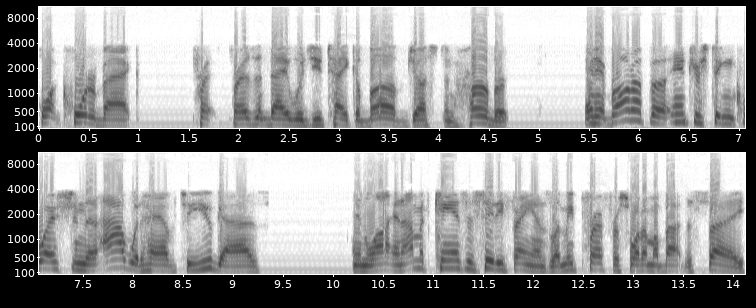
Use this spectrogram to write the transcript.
What quarterback pre- present day would you take above Justin Herbert? And it brought up an interesting question that I would have to you guys. And, and I'm a Kansas City fan. Let me preface what I'm about to say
